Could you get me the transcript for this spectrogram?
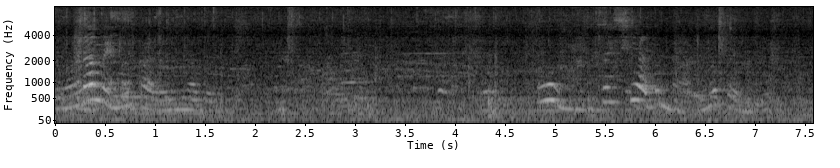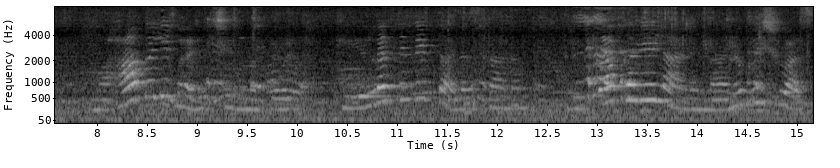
ರೋಣಮೆಂದು ಕರೆಯುವುದು ಓ ಮುಸಶಿ ಅದು ಮಾಡಲು ಬಂದು ಮಹಾಬಲಿ ಭರತ್ ಶಿರ್ಮಕೋಲ್ ಕಿರ್ಲಕಲ್ ತಲಸ್ಥಾನ ದುಃಖ ಕರೆಯಲಾನೆ ನಾನು ವಿಶ್ವಾಸ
